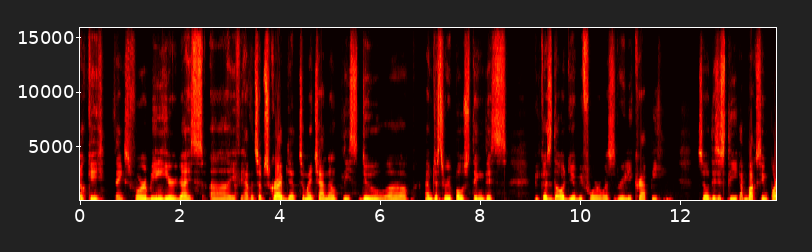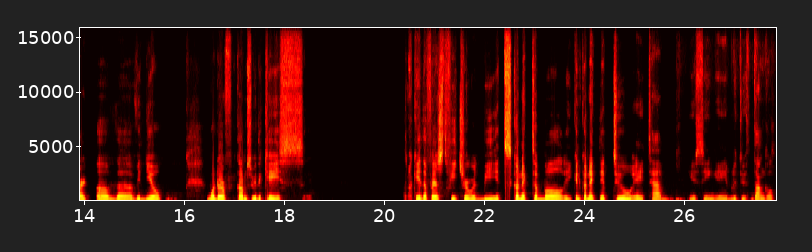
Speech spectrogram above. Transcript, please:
Okay, thanks for being here, guys. Uh, if you haven't subscribed yet to my channel, please do. Uh, I'm just reposting this because the audio before was really crappy. So this is the unboxing part of the video. Mod Dwarf comes with a case. Okay, the first feature would be it's connectable. You can connect it to a tab using a Bluetooth dongle.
